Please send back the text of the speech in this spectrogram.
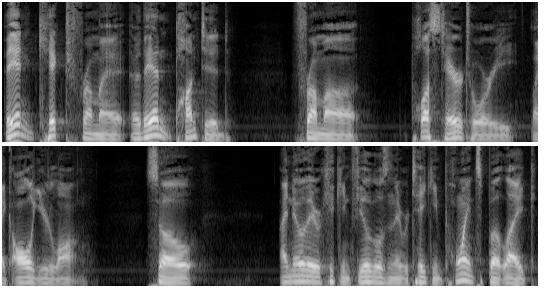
They hadn't kicked from a or they hadn't punted from a plus territory like all year long. So I know they were kicking field goals and they were taking points, but like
